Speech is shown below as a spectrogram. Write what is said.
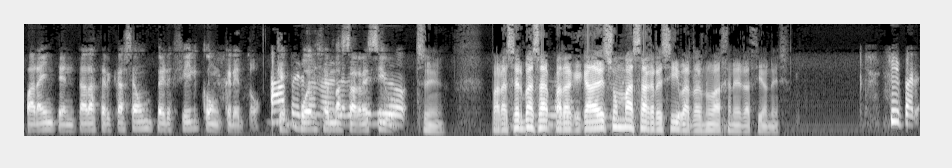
para intentar acercarse a un perfil concreto, ah, que puede ser más agresivo. Sí. Para ser más, para que cada vez son más agresivas las nuevas generaciones. Sí, para,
